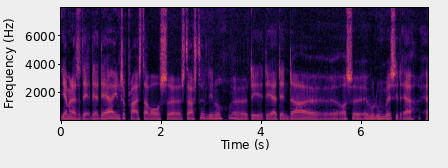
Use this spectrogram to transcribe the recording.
Jamen altså, det, det, det er Enterprise, der er vores øh, største lige nu. Mm. Øh, det, det er den, der øh, også øh, volumenmæssigt er, er,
